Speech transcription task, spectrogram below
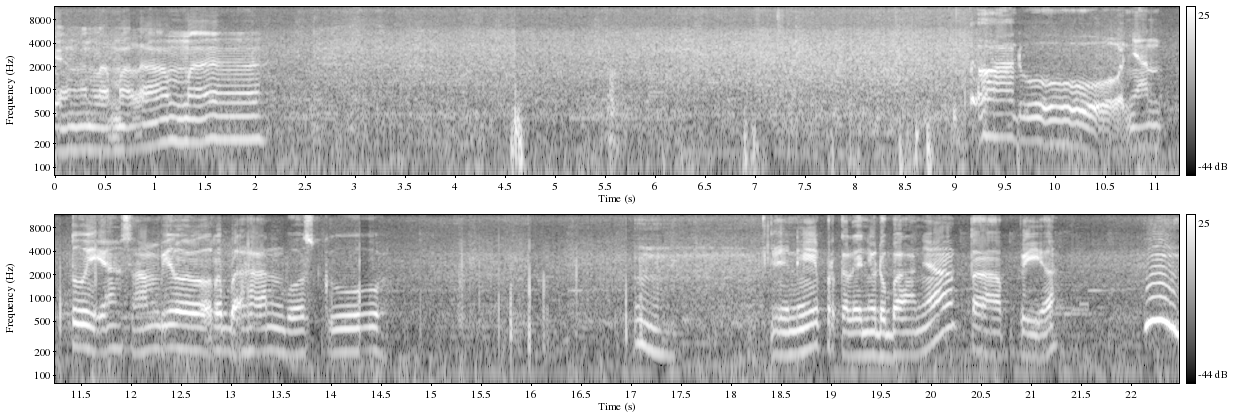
jangan lama-lama. Aduh santuy ya sambil rebahan bosku hmm. ini perkaliannya udah banyak tapi ya hmm.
